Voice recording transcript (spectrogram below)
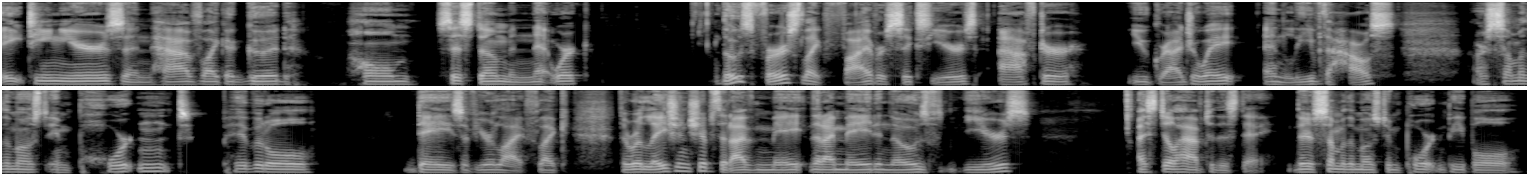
18 years and have like a good home system and network those first like five or six years after you graduate and leave the house are some of the most important pivotal days of your life like the relationships that i've made that i made in those years i still have to this day. There's some of the most important people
